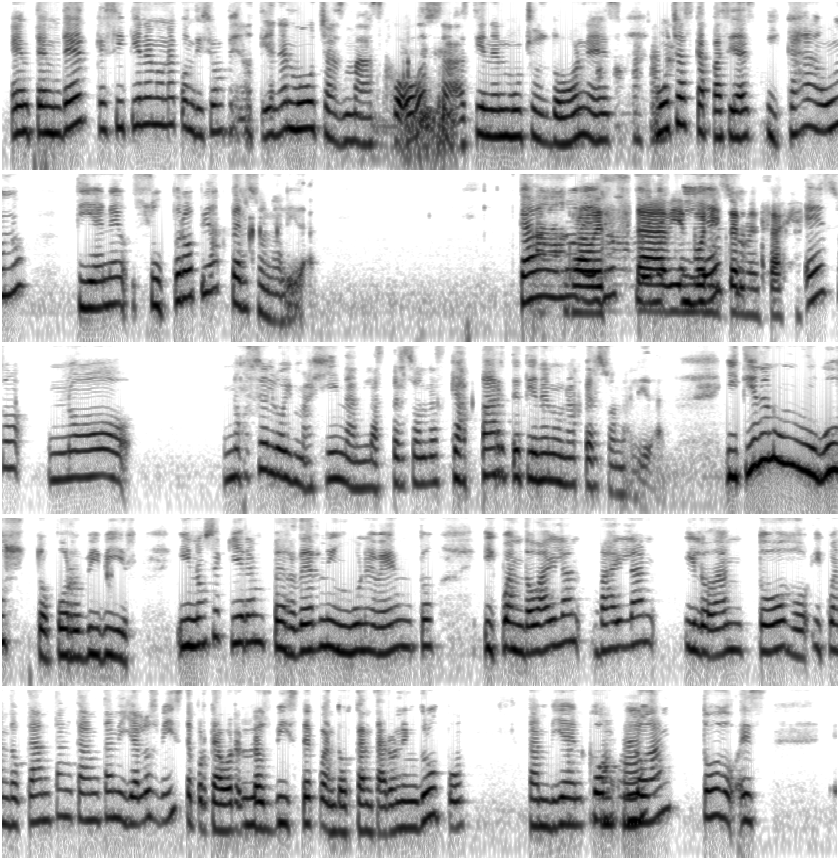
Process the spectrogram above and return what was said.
entender que sí tienen una condición, pero tienen muchas más cosas, tienen muchos dones, muchas capacidades y cada uno tiene su propia personalidad. Cada uno de ellos está bien bonito el mensaje. Eso no, no se lo imaginan las personas que aparte tienen una personalidad y tienen un gusto por vivir y no se quieren perder ningún evento y cuando bailan, bailan y lo dan todo y cuando cantan, cantan y ya los viste porque ahora los viste cuando cantaron en grupo también, lo dan todo, es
